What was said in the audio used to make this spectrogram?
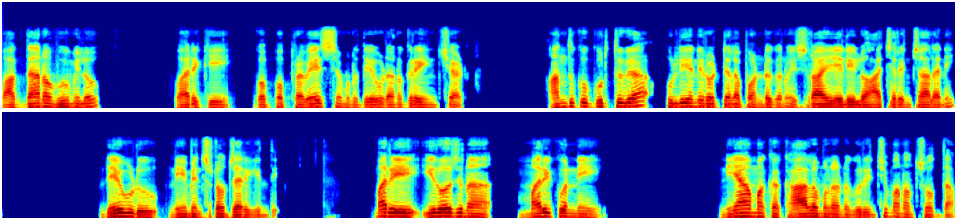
వాగ్దాన భూమిలో వారికి గొప్ప ప్రవేశమును దేవుడు అనుగ్రహించాడు. అందుకు గుర్తుగా పులియని రొట్టెల పండుగను ఇస్రాయేలీలు ఆచరించాలని దేవుడు నియమించడం జరిగింది. మరి ఈ రోజున మరికొన్ని నియామక కాలములను గురించి మనం చూద్దాం.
